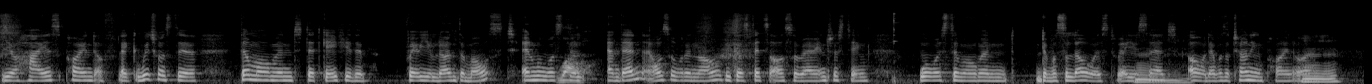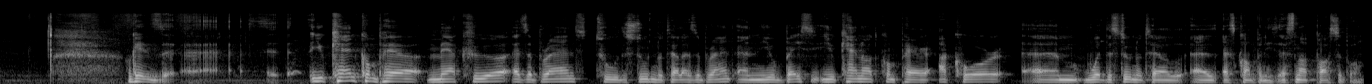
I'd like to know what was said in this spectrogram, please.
your highest point of like? Which was the the moment that gave you the where you learned the most, and what was Wow. the and then I also want to know because that's also very interesting. What was the moment that was the lowest where you said, Hmm. "Oh, there was a turning point," or Okay, th- uh, you can't compare Mercure as a brand to the student hotel as a brand, and you basically you cannot compare Accor um, with the student hotel as, as companies. That's not possible.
